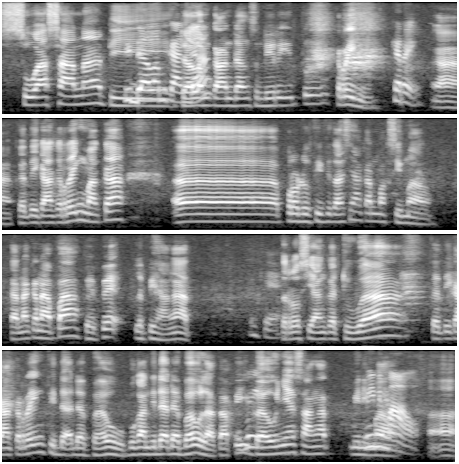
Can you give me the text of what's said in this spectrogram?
suasana di, Di dalam kandang? dalam kandang sendiri itu kering. kering. Nah, ketika kering maka eh, produktivitasnya akan maksimal. Karena kenapa? Bebek lebih hangat. Oke. Terus yang kedua, ketika kering tidak ada bau. Bukan tidak ada bau lah, tapi Tapi baunya sangat minimal. Minimal. Heeh.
